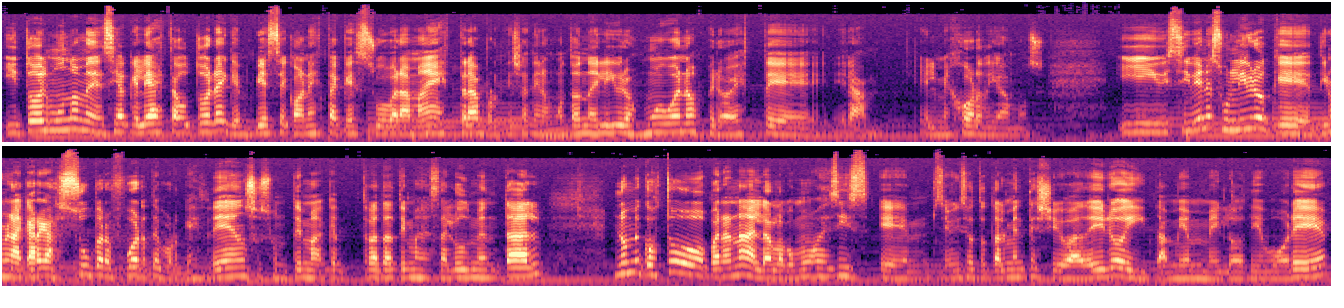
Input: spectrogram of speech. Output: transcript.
Y todo el mundo me decía que lea esta autora y que empiece con esta que es su obra maestra, porque ella tiene un montón de libros muy buenos, pero este era el mejor, digamos. Y si bien es un libro que tiene una carga súper fuerte porque es denso, es un tema que trata temas de salud mental, no me costó para nada leerlo, como vos decís, eh, se me hizo totalmente llevadero y también me lo devoré,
